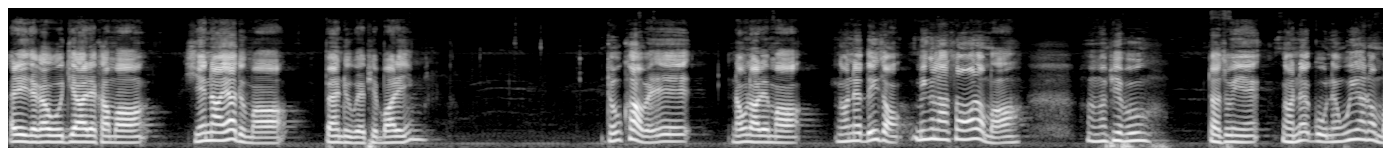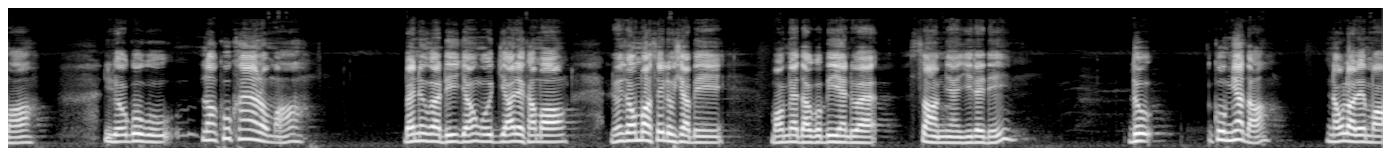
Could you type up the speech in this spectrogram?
အဲ့ဒီစကားကိုကြားတဲ့အခါမှာရင်နာရသူမှာပန်းတူပဲဖြစ်ပါတယ်ဒုက္ခပဲနောက်လာတဲ့မှာငါနဲ့သိန်းဆောင်မင်္ဂလာဆောင်ရတော့မှာမဖြစ်ဘူးဒါဆိုရင်ငါနဲ့ကိုနဲ့ဝေးရတော့မှာဒီတော့အကိုကိုလာခုတ်ခိုင်းရတော့မှာ ဘန်နုကဒီအကြောင်းကိုကြားတဲ့အခါမှာလွန်ဆောင်မစိတ်လှရှာပြီးမောင်မြတ်သားကိုပြရန်အတွက်စာမြန်ရေးလိုက်တယ်တို့အကိုမြတ်သားနောက်လာတဲ့မှာ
